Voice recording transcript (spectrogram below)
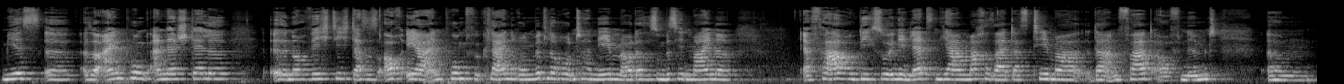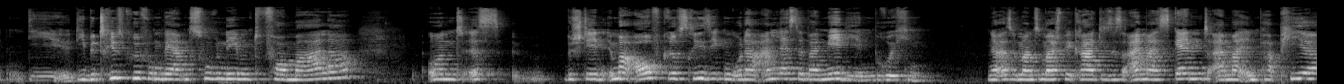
Mir ist äh, also ein Punkt an der Stelle äh, noch wichtig, das ist auch eher ein Punkt für kleinere und mittlere Unternehmen, aber das ist so ein bisschen meine Erfahrung, die ich so in den letzten Jahren mache, seit das Thema da an Fahrt aufnimmt die, die Betriebsprüfungen werden zunehmend formaler und es bestehen immer Aufgriffsrisiken oder Anlässe bei Medienbrüchen. Ja, also wenn man zum Beispiel gerade dieses einmal scannt, einmal in Papier,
